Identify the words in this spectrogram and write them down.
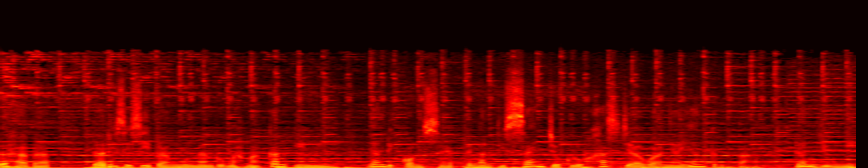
Sahabat, dari sisi bangunan rumah makan ini yang dikonsep dengan desain joglo khas Jawanya yang kental dan unik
